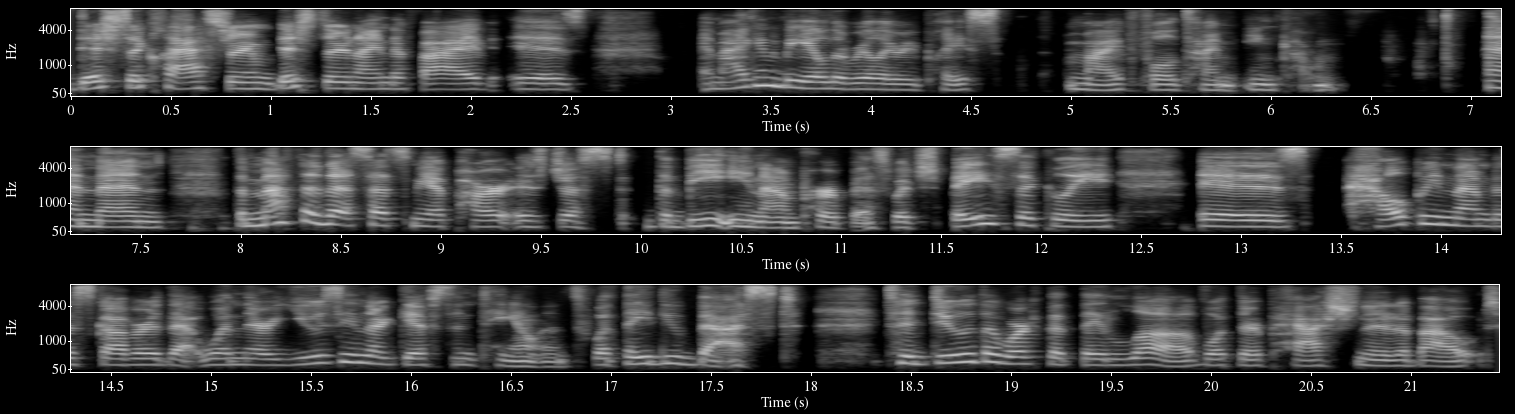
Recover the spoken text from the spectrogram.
dish the classroom, dish their nine to five is, am I going to be able to really replace my full time income? And then the method that sets me apart is just the being on purpose, which basically is helping them discover that when they're using their gifts and talents, what they do best, to do the work that they love, what they're passionate about,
